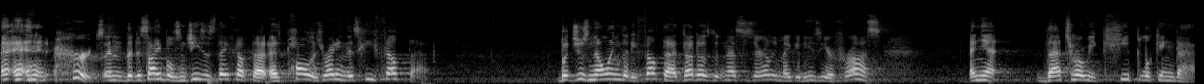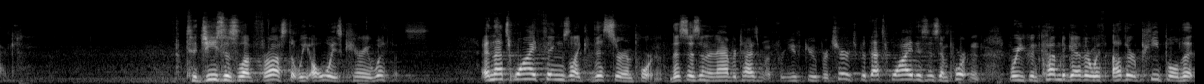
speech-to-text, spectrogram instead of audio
And it hurts. And the disciples and Jesus, they felt that. As Paul is writing this, he felt that. But just knowing that he felt that, that doesn't necessarily make it easier for us. And yet, that's where we keep looking back to Jesus' love for us that we always carry with us. And that's why things like this are important. This isn't an advertisement for youth group or church, but that's why this is important, where you can come together with other people that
